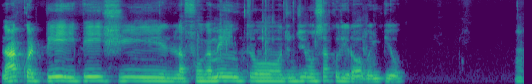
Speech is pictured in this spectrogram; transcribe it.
l'acqua, il pe- i pesci, l'affogamento, aggiungeva un sacco di roba in più. Mm.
